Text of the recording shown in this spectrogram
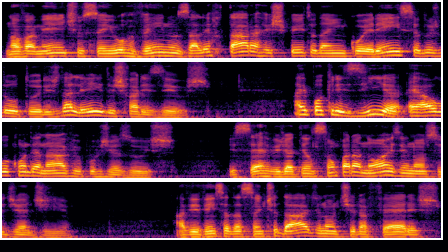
Novamente, o Senhor vem nos alertar a respeito da incoerência dos doutores da lei e dos fariseus. A hipocrisia é algo condenável por Jesus e serve de atenção para nós em nosso dia a dia. A vivência da santidade não tira férias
